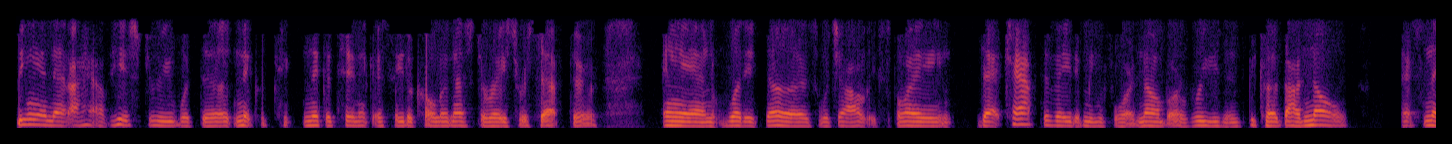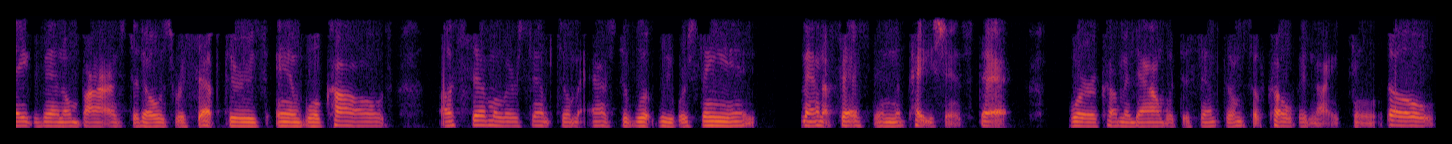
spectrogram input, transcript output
being that I have history with the nicotinic acetylcholinesterase receptor and what it does, which I'll explain that captivated me for a number of reasons because I know that snake venom binds to those receptors and will cause a similar symptom as to what we were seeing manifest in the patients that were coming down with the symptoms of COVID-19. So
